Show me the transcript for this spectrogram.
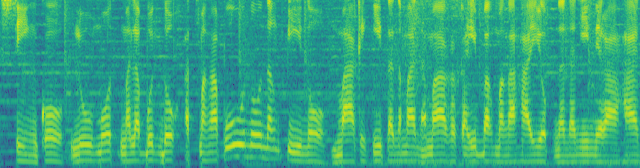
5. Lumot, malabundok at mga puno ng pino. Makikita naman ang mga kakaibang mga hayop na naninirahan,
